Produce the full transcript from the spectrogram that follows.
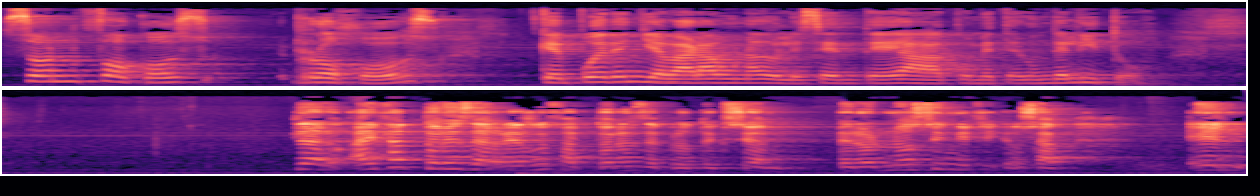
son focos rojos que pueden llevar a un adolescente a cometer un delito. Claro, hay factores de riesgo y factores de protección, pero no significa, o sea, el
